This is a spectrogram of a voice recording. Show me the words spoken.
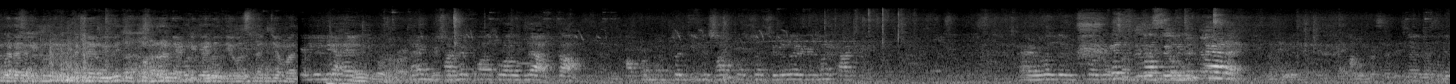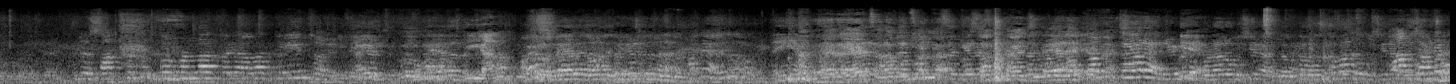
करावी अशा विविध उपक्रम या ठिकाणी देवस्थानच्या माध्यमातून साडेपाच वाजले आता. आपण नंतर किती सात वाजता सिल्वर डिनर काढ काय एवढं जर लगेच काम करून तयार आहे. म्हणजे सातच्या नंतर म्हणला तरी आला तरी चालेल काही अडचण नाही. आपण तयार आहे रेडी आहे पाच साडेपाच वाजता लवकर होऊ. म्हणला. सात वाजता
